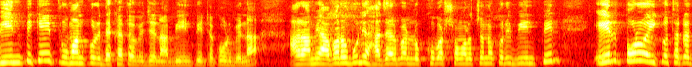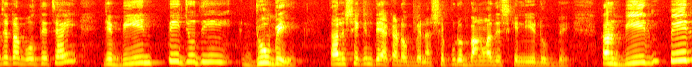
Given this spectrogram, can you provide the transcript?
বিএনপিকেই প্রমাণ করে দেখাতে হবে যে না, বিএনপি এটা করবে না। আর আমি আবারও বলি, হাজারবার লক্ষবার সমালোচনা করি বিএনপির। এরপরও এই কথাটা যেটা বলতে চাই যে বিএনপি যদি ডুবে, তাহলে সে কিন্তু একা ডুববে না, সে পুরো বাংলাদেশকে নিয়ে ডুববে। কারণ বিএনপির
